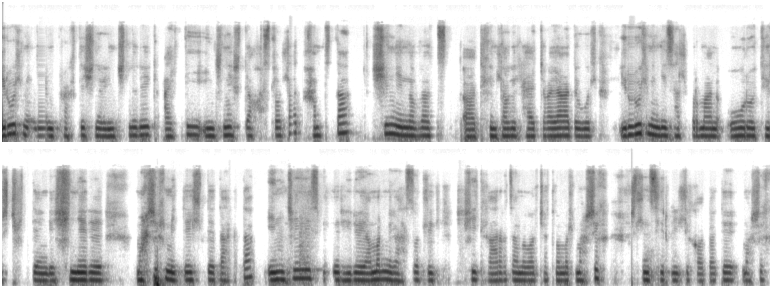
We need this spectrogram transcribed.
эрүүл мэндийн practitioner инженерийг IT инженертэй хослуулад хамтдаа шинэ инновац технологиг хайж байгаа. Ягаад гэвэл эрүүл мэндийн салбар маань өөрөө тэр чигтээ ингээ шинээрээ маш их мэдээлэлтэй дата. Энэ чэнэс бид нэр хэрэг ямар нэгэн асуудлыг шийдэх арга замыг олж юм бол маш их хүчлэн сэргийлэх одоо тий маш их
